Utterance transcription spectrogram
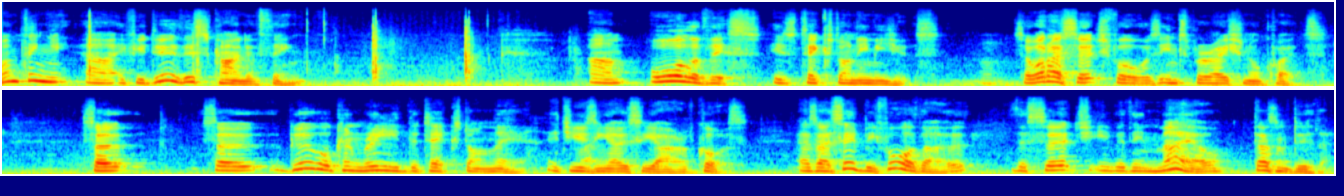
One thing, uh, if you do this kind of thing, um, all of this is text on images. So what I searched for was inspirational quotes. So, so Google can read the text on there. It's using OCR, of course. As I said before, though, the search within Mail doesn't do that.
